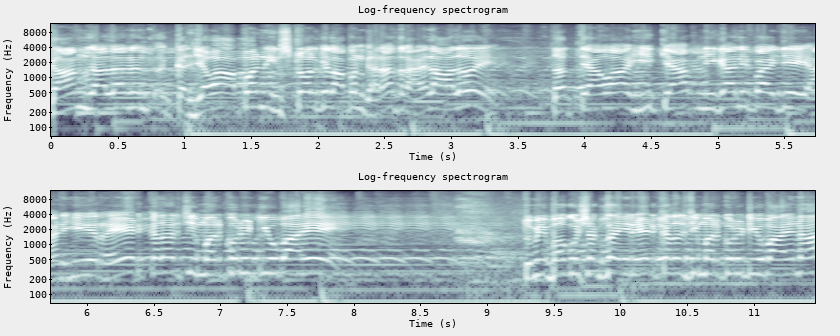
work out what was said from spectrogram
काम झाल्यानंतर जेव्हा आपण इन्स्टॉल केलं आपण घरात राहायला आलोय. तर तेव्हा ही कॅप निघाली पाहिजे आणि ही रेड कलरची मर्क्युरी ट्यूब आहे. तुम्ही बघू शकता ही रेड कलरची मर्क्युरी ट्यूब आहे ना?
